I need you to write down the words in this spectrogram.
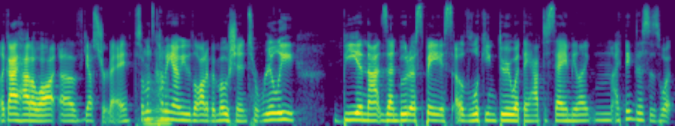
Like I had a lot of yesterday. Someone's coming at me with a lot of emotion to really be in that Zen Buddha space of looking through what they have to say and be like, mm, I think this is what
